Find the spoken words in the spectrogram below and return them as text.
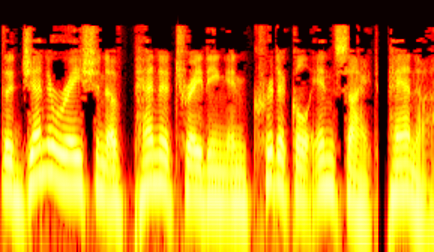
the generation of penetrating and critical insight panna.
